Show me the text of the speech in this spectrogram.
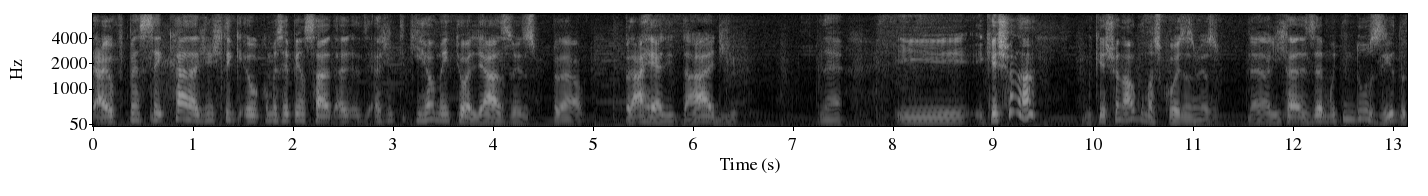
aí eu pensei, cara, a gente tem que. Eu comecei a pensar, a, a gente tem que realmente olhar, às vezes, pra, pra realidade, né? E, e questionar. Questionar algumas coisas mesmo. Né? A gente às vezes é muito induzido.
